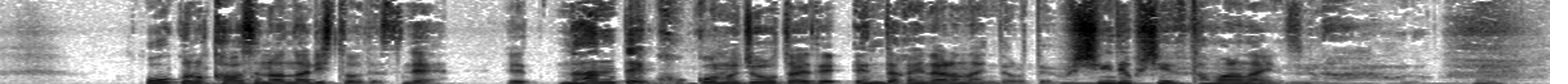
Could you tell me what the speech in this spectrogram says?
多くの為替のアナリストはですね、え、なんでここの状態で円高にならないんだろうって、不思議で不思議でたまらないんですよ。なるほど。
